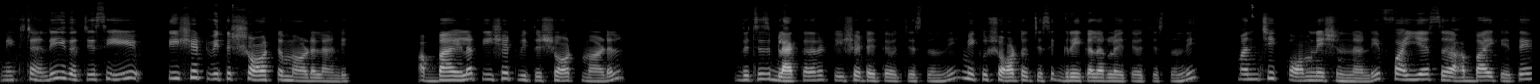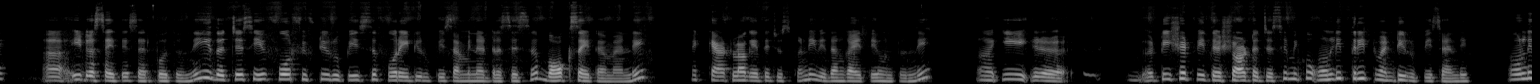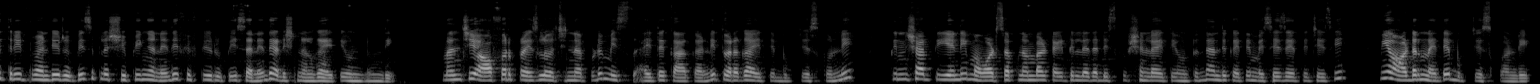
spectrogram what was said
నెక్స్ట్ అండి ఇది వచ్చేసి టీషర్ట్ విత్ షార్ట్ మోడల్ అండి. అబ్బాయిల టీషర్ట్ విత్ షార్ట్ మోడల్. ఇది వచ్చేసి బ్లాక్ కలర్ టీషర్ట్ అయితే వచ్చేస్తుంది. మీకు షార్ట్ వచ్చేసి గ్రే కలర్‌లో అయితే వచ్చేస్తుంది. మంచి కాంబినేషన్ అండి. ఫైవ్ ఇయర్స్ అబ్బాయికి అయితే ఈ డ్రెస్ అయితే సరిపోతుంది. ఇది వచ్చేసి 450 రూపీస్, 480 రూపీస్ అమ్మిన డ్రెస్సెస్ బాక్స్ ఐటెమ్ అండి. మీకు క్యాటలాగ్ అయితే చూసుకోండి. ఈ విధంగా అయితే ఉంటుంది. ఈ టీషర్ట్ విత్ షార్ట్ వచ్చేసి మీకు ఓన్లీ 320 రూపీస్ అండి. ఓన్లీ 320 రూపీస్ ప్లస్ షిప్పింగ్ అనేది 50 రూపీస్ అనేది అడిషనల్‌గా అయితే ఉంటుంది. మంచి ఆఫర్ ప్రైస్‌లో వచ్చినప్పుడు మిస్ అయితే కాకండి. త్వరగా అయితే బుక్ చేసుకోండి. స్క్రీన్ షాట్ తీయండి. మా వాట్సాప్ నెంబర్ టైటిల్ లేదా డిస్క్రిప్షన్‌లో అయితే ఉంటుంది. అందుకైతే మెసేజ్ అయితే చేసి మీ ఆర్డర్‌ని అయితే బుక్ చేసుకోండి.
